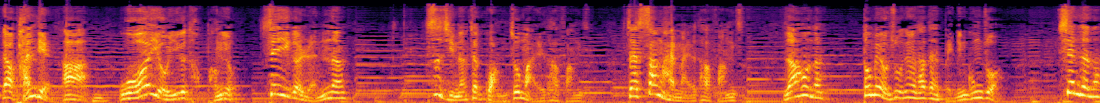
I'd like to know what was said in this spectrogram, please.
要盘点啊。我有一个朋友，这个人呢，自己呢在广州买了一套房子，在上海买了一套房子，然后呢都没有住，因为他在北京工作。现在呢，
